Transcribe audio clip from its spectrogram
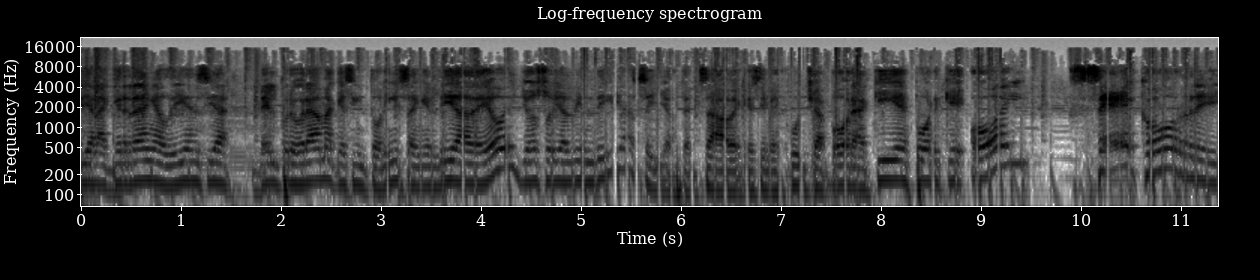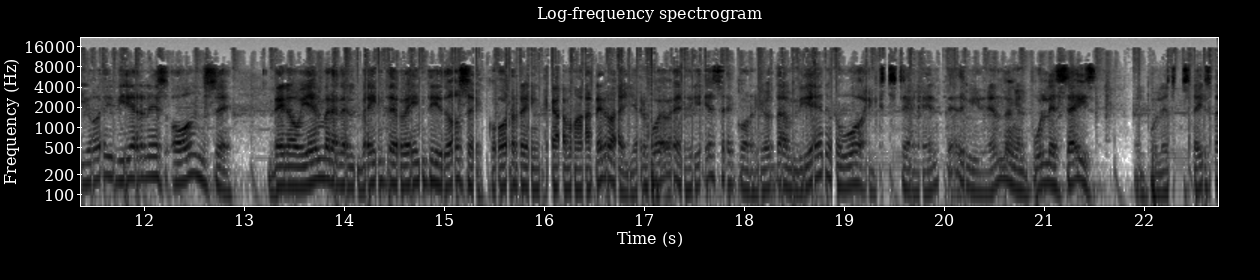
y a la gran audiencia del programa que sintoniza en el día de hoy. Yo soy Alvin Díaz y ya usted sabe que si me escucha por aquí es porque hoy se corre y hoy viernes 11 de noviembre del 2022 se corre en Camarero. Ayer jueves 10 se corrió también. Hubo excelente dividendo en el pool de 6. El pool de 6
